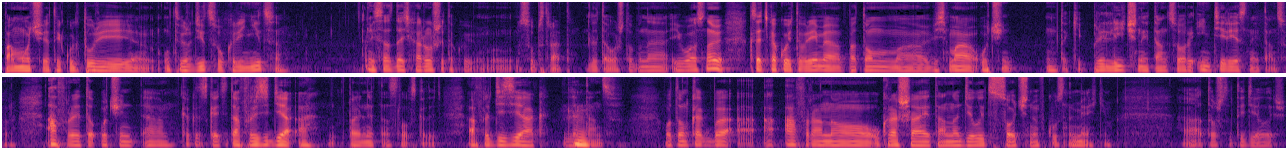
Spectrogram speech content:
помочь этой культуре утвердиться, укорениться и создать хороший такой субстрат для того, чтобы на его основе, кстати, какое-то время потом э, весьма очень ну, такие приличные танцоры, интересные танцоры. Афро это очень, э, как это сказать, это афродизиак, а, правильно это слово сказать, афродизиак для mm. танцев. Вот он как бы а, а, афро, оно украшает, оно делает сочным, вкусным, мягким а, то, что ты делаешь.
